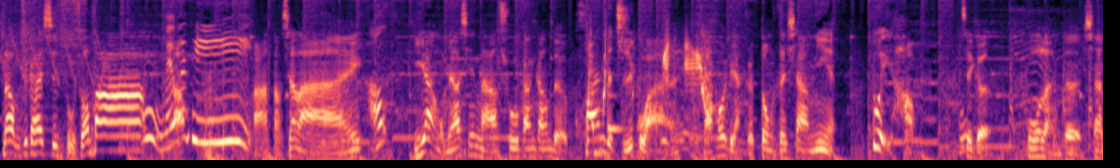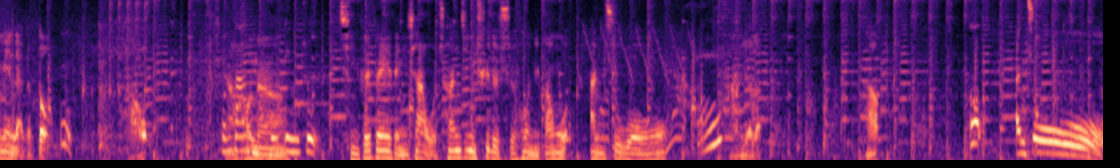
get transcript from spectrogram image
那我们就开始组装吧。嗯，没问题。把它倒下来。好，一样，我们要先拿出刚刚的宽的纸管，然后两个洞在下面对好这个波兰的下面两个洞。嗯，好。然后呢，请菲菲等一下我穿进去的时候，你帮我按住哦。好，好，有了。好。哦，按住。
